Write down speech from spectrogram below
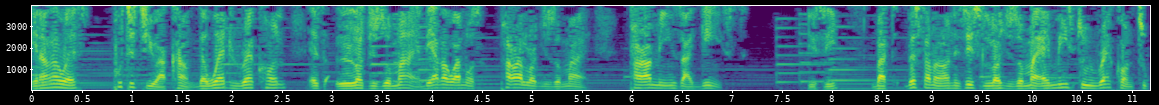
In other words, put it to your account. The word reckon is logizomai. The other one was paralogizomai. Para means against. You see? But this time around, he says logizomai. It means to reckon, to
